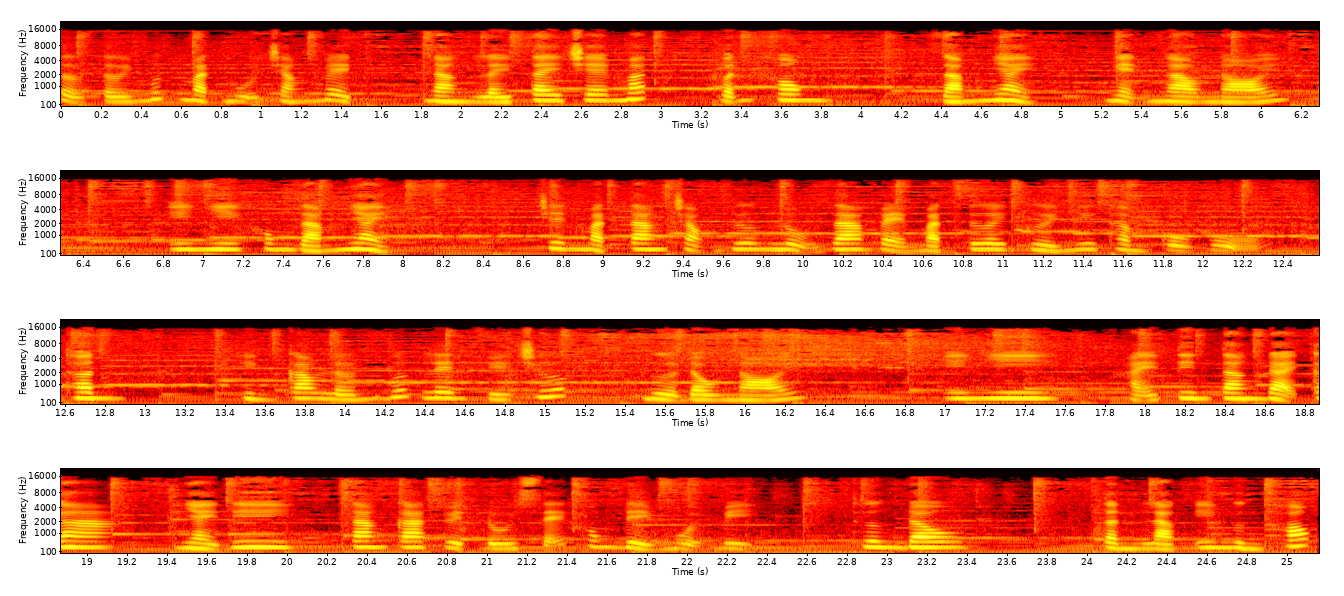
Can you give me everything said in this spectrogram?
sợ tới mức mặt mũi trắng bệch, nàng lấy tay che mắt, vẫn không dám nhảy, nghẹn ngào nói. Y Nhi không dám nhảy, trên mặt tang trọng dương lộ ra vẻ mặt tươi cười như thầm cổ vũ, thân. Hình cao lớn bước lên phía trước, ngửa đầu nói. Y nhi, hãy tin tang đại ca, nhảy đi, tang ca tuyệt đối sẽ không để muội bị thương đâu. Tần lạc y ngừng khóc,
